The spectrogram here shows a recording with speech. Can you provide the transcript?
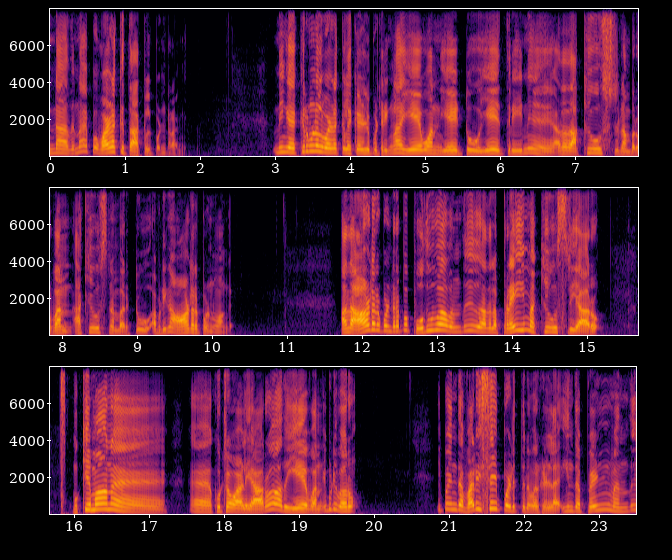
என்ன ஆகுதுன்னா இப்போ வழக்கு தாக்கல் பண்ணுறாங்க நீங்கள் கிரிமினல் வழக்கில் கேள்விப்பட்டீங்களா ஏ ஒன் ஏ டூ ஏ த்ரீன்னு அதாவது accused number one accused number two அப்படின்னு ஆர்டர் பண்ணுவாங்க. அந்த ஆர்டர் பண்ணுறப்ப பொதுவாக வந்து அதில் ப்ரைம் அக்யூஸ்ட் யாரோ? முக்கியமான குற்றவாளி யாரோ? அது ஏ ஒன் இப்படி வரும். இப்போ இந்த வரிசைப்படுத்தினவர்களில் இந்த பெண் வந்து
